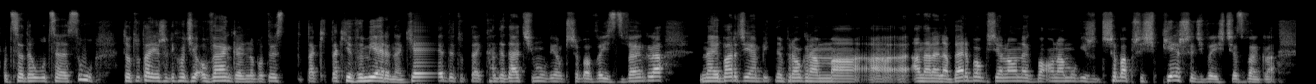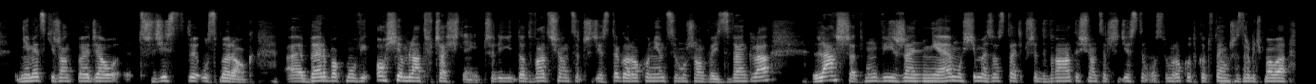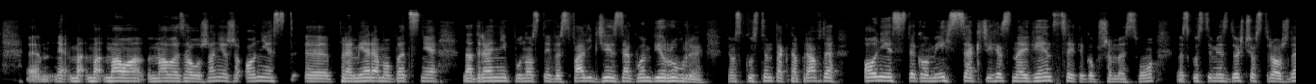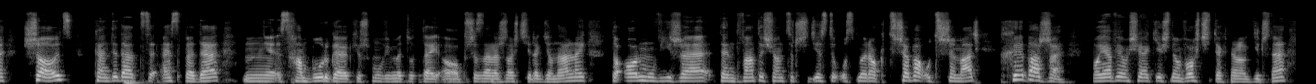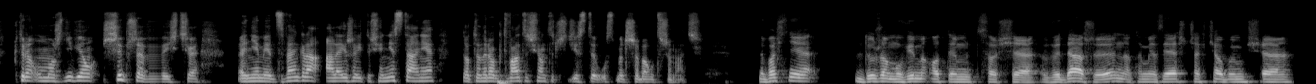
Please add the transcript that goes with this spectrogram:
CDU, CSU, to tutaj jeżeli chodzi o węgiel, no bo to jest taki, takie wymierne, kiedy tutaj kandydaci mówią, trzeba wyjść z węgla, najbardziej ambitny program ma Annalena Baerbock Zielonych, bo ona mówi, że trzeba przyspieszyć wyjście z węgla. Niemiecki rząd powiedział 38 rok, Baerbock mówi 8 lat wcześniej, czyli do 2030 roku Niemcy muszą wyjść z węgla. Laszet mówi, że nie, musimy zostać przy 2038 roku, tylko tutaj muszę zrobić małe, ma, małe, małe założenie, że on jest e, premierem obecnie na Dreni Północnej Westfalii, gdzie jest zagłębie rury. W związku z tym tak naprawdę on jest z tego miejsca, gdzie jest najwięcej tego przemysłu, w związku z tym jest dość ostrożny. Scholz, kandydat SPD mm, z Hamburga, jak już mówimy tutaj o przynależności regionalnej, to on mówi, że ten 2038 rok trzeba utrzymać, chyba że pojawią się jakieś nowości technologiczne, które umożliwią szybsze wyjście Niemiec z węgla, ale jeżeli to się nie stanie, to ten rok 2038 trzeba utrzymać. No właśnie dużo mówimy o tym, co się wydarzy, natomiast ja jeszcze chciałbym się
